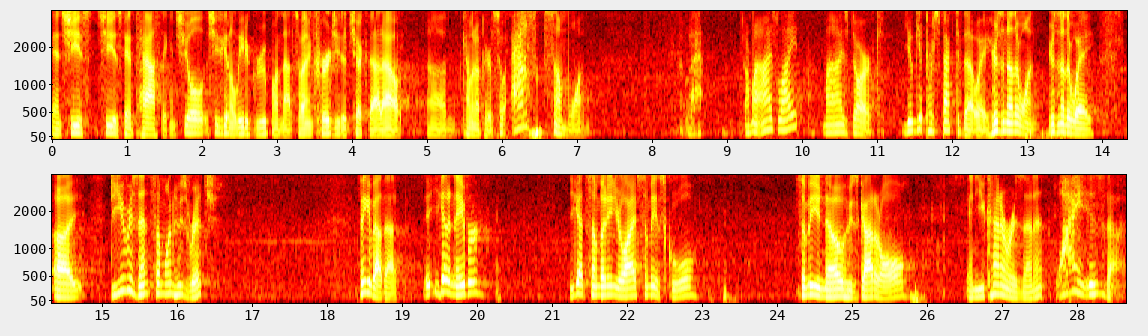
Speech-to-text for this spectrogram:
and she's she is fantastic, and she'll she's going to lead a group on that. So I encourage you to check that out um, coming up here. So ask someone, are my eyes light? My eyes dark? You'll get perspective that way. Here's another one. Here's another way. Uh, do you resent someone who's rich? Think about that. You got a neighbor, you got somebody in your life, somebody at school, somebody you know who's got it all, and you kind of resent it. Why is that?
